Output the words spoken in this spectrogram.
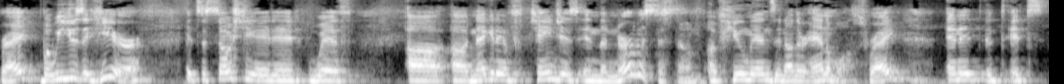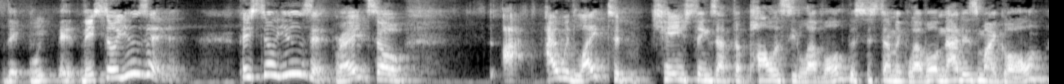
right? But we use it here. it's associated with uh, uh, negative changes in the nervous system of humans and other animals, right? And it, it it's they we, it, they still use it. They still use it, right? So I, I would like to change things at the policy level, the systemic level, and that is my goal.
